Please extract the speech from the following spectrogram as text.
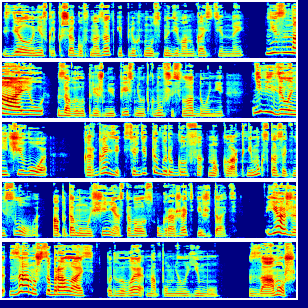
сделала несколько шагов назад и плюхнулась на диван в гостиной. «Не знаю!» – завыла прежнюю песню, уткнувшись в ладони. «Не видела ничего!» Каргази сердито выругался, но Кларк не мог сказать ни слова, а потому мужчине оставалось угрожать и ждать. «Я же замуж собралась!» – подвывая, напомнила ему. «Замуж?»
